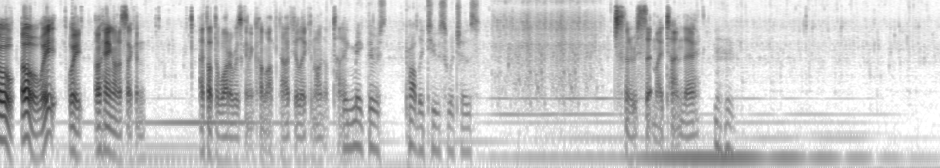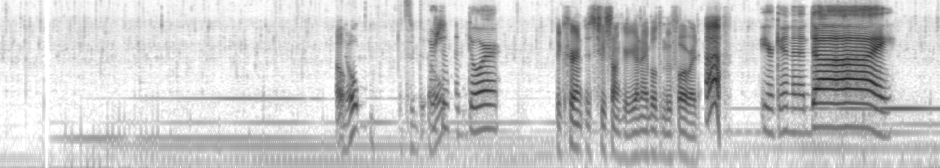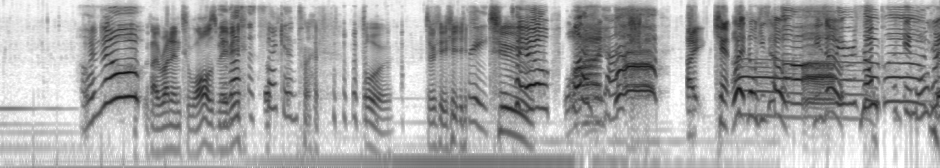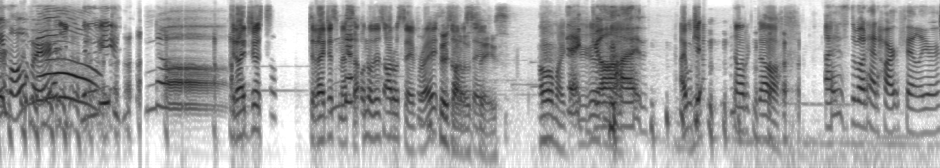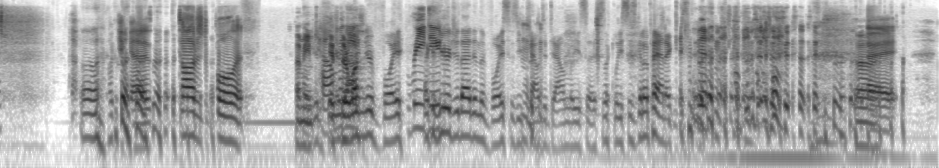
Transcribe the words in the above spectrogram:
Oh, oh, wait, wait. Oh, hang on a second. I thought the water was gonna come up. Now I feel like I don't have I time. make there's probably two switches. just gonna reset my time there. Mhm. Oh. Nope. It's a, There's oh, just a door. The current is too strong here. You're unable to move forward. Ah! You're gonna die. Oh no! If I run into walls, You maybe. lost a second. Five, four, three, Three, two, two, one. my Ah! I can't. What? No, he's out. Oh, He's out. you were No, so close. Game over. No. Kidding me? No. Did I just? Did I just mess No. up? Oh no, there's autosave, right? There's auto autosave. saves. Oh my Thank goodness. God. I would get. No, no. I just about had heart failure. Uh, Okay, guys. Dodged a bullet. I mean, How if there was, in your voice, I could hear you that in the voice as you counted down Lisa. It's like Lisa's gonna panic. uh, Alright.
